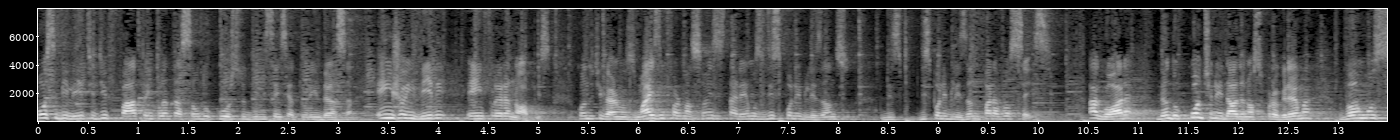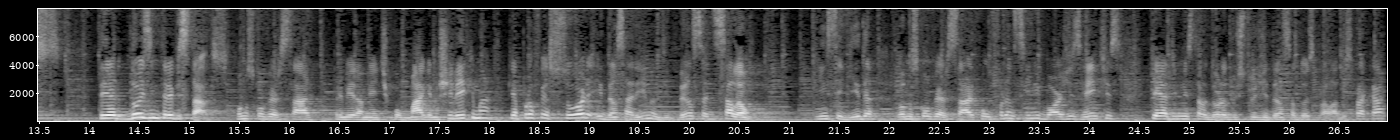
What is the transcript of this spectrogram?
possibilite de fato a implantação do curso de licenciatura em dança em Joinville e em Florianópolis. Quando tivermos mais informações, estaremos disponibilizando, disponibilizando para vocês. Agora, dando continuidade ao nosso programa, vamos ter dois entrevistados. Vamos conversar primeiramente com Magno Schlickman, que é professor e dançarino de dança de salão. E em seguida, vamos conversar com Francine Borges Rentes, que é administradora do estúdio de dança Dois para Lá, Dois para Cá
